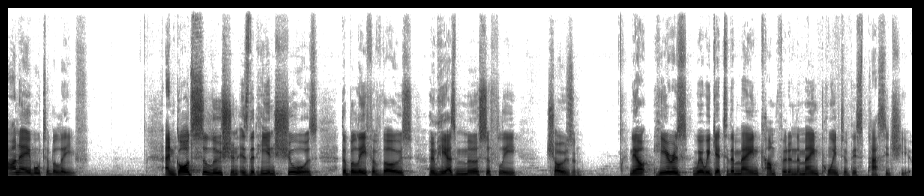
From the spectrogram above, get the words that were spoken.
unable to believe. And God's solution is that He ensures the belief of those whom He has mercifully chosen. Now, here is where we get to the main comfort and the main point of this passage here.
